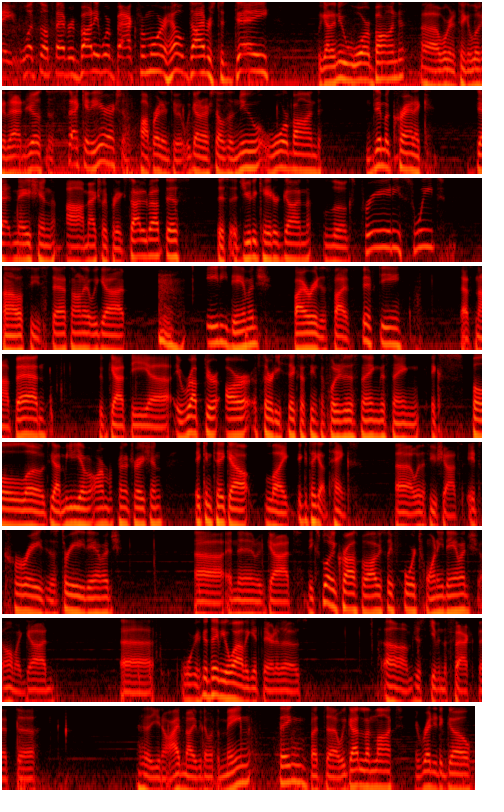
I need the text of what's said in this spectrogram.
right, what's up, everybody? We're back for more Helldivers today. We got a new war bond. Uh, we're gonna take a look at that in just a second here. Actually, let's pop right into it. We got ourselves a new war bond, democratic detonation. Uh, I'm actually pretty excited about this. This adjudicator gun looks pretty sweet. Uh, let's see stats on it. We got 80 damage. Fire rate is 550. That's not bad. We've got the uh, Eruptor R36. I've seen some footage of this thing. This thing explodes. It's got medium armor penetration. It can take out like it can take out tanks uh, with a few shots. It's crazy. There's 380 damage. Uh, and then we've got the exploding crossbow, obviously 420 damage. Oh my god. Uh, it's gonna take me a while to get there to those. Um, just given the fact that uh, you know I'm not even done with the main thing, but uh, we got it unlocked and ready to go.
